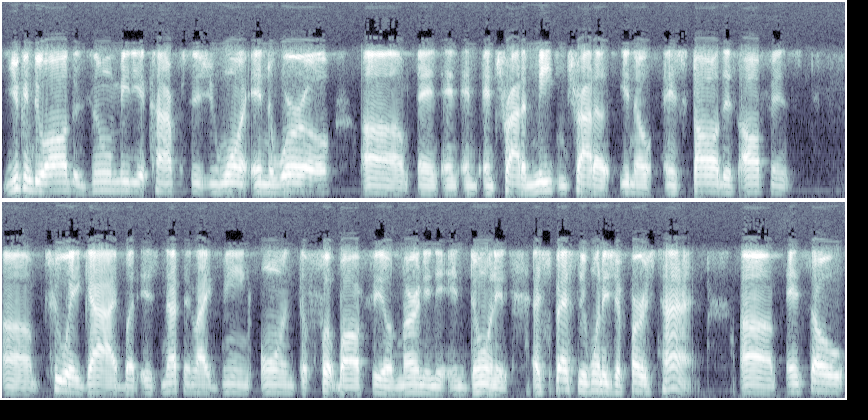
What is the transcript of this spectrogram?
you can do all the Zoom media conferences you want in the world um, and, and, and, and try to meet and try to, you know, install this offense um, to a guy, but it's nothing like being on the football field, learning it and doing it, especially when it's your first time. Um, and so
